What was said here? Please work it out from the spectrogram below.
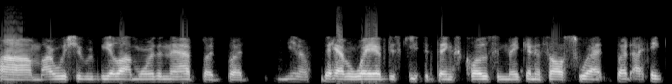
um, I wish it would be a lot more than that, but but you know they have a way of just keeping things close and making us all sweat. But I think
